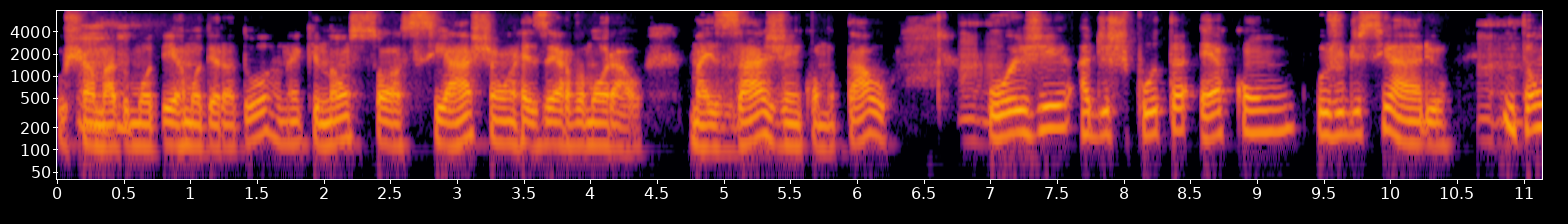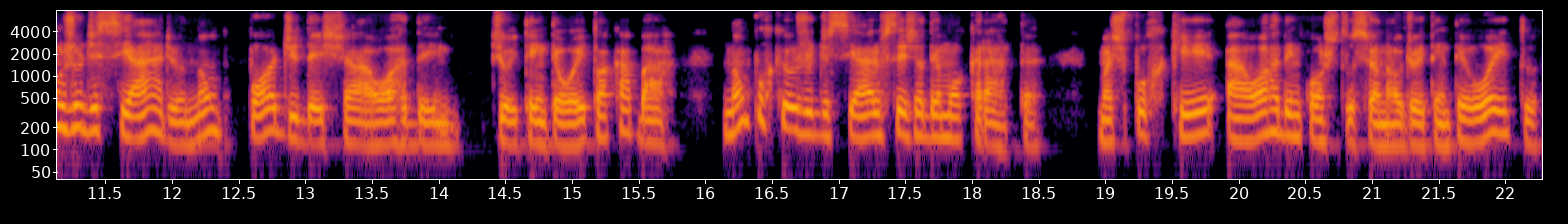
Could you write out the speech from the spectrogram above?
o chamado uhum. poder moderador, né, que não só se acham a reserva moral, mas agem como tal, uhum. hoje a disputa é com o judiciário. Uhum. Então o judiciário não pode deixar a ordem de 88 acabar. Não porque o judiciário seja democrata, mas porque a ordem constitucional de 88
